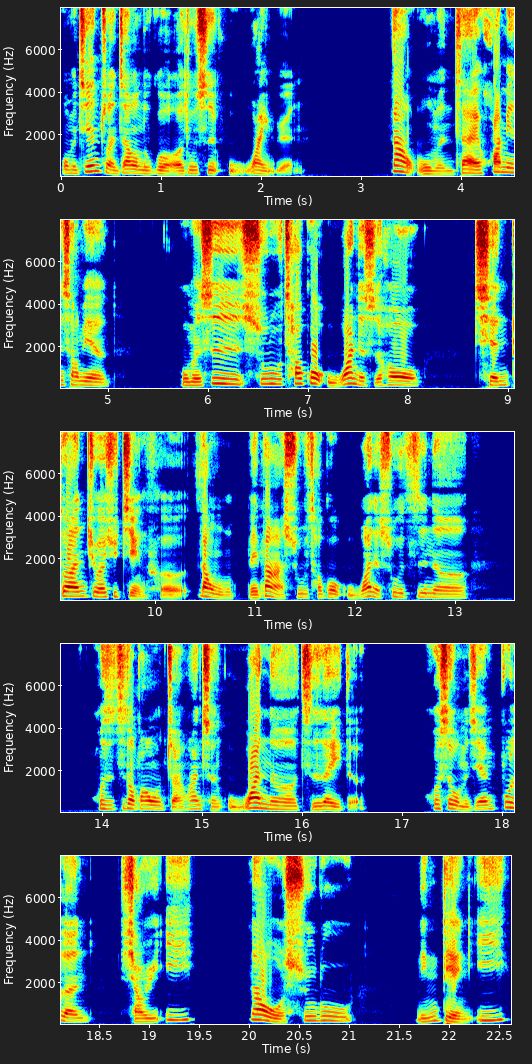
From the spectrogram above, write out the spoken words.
我们今天转账如果额度是五万元，那我们在画面上面，我们是输入超过五万的时候。前端就会去检核，让我们没办法输入超过五万的数字呢，或是自动帮我转换成五万呢之类的，或是我们今天不能小于一，那我输入零点一，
